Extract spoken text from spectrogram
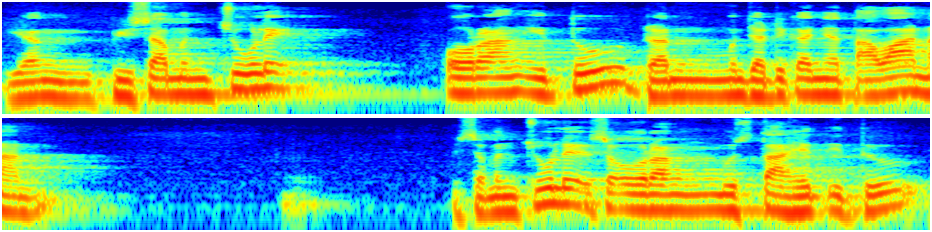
yang bisa menculik orang itu dan menjadikannya tawanan. Bisa menculik seorang mustahid itu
